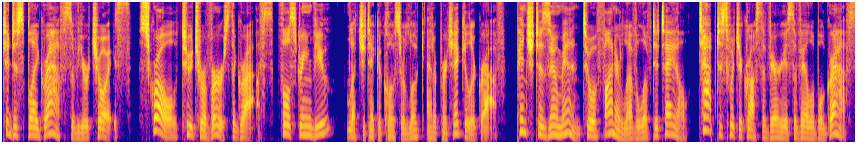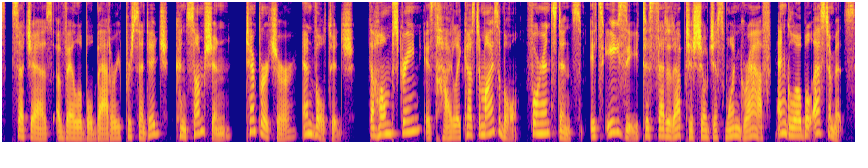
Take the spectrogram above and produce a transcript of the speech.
to display graphs of your choice. Scroll to traverse the graphs. Full screen view lets you take a closer look at a particular graph. Pinch to zoom in to a finer level of detail. Tap to switch across the various available graphs, such as available battery percentage, consumption, temperature, and voltage. The home screen is highly customizable. For instance, it's easy to set it up to show just one graph and global estimates.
